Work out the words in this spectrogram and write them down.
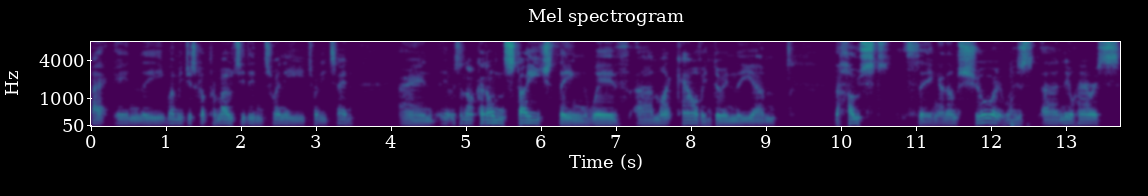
back in the when we just got promoted in 20, 2010. And it was like an on-stage thing with uh, Mike Calvin doing the um, the host thing, and I'm sure it was uh, Neil Harris,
